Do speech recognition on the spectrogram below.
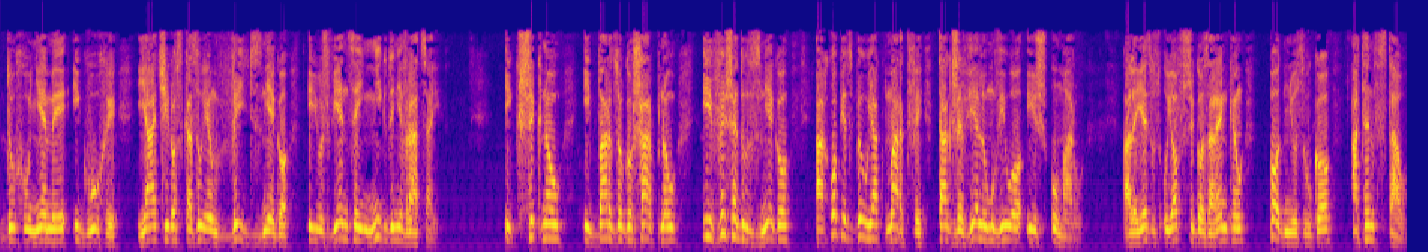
duchu niemy i głuchy, ja ci rozkazuję, wyjdź z niego i już więcej nigdy nie wracaj. I krzyknął i bardzo go szarpnął i wyszedł z niego, a chłopiec był jak martwy, tak że wielu mówiło, iż umarł. Ale Jezus ująwszy go za rękę, podniósł go, a ten wstał.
